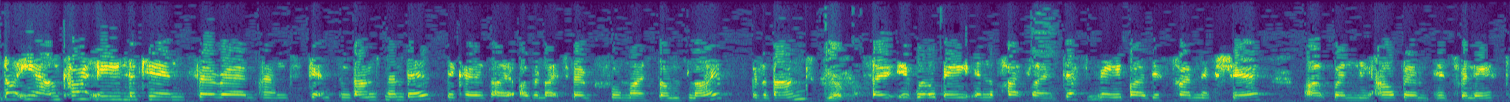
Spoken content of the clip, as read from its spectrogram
Not yet. I'm currently looking for um, and getting some band members because I, I would like to go perform my songs live with a band. Yep. So it will be in the pipeline. Definitely by this time next year, uh, when the album is released.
